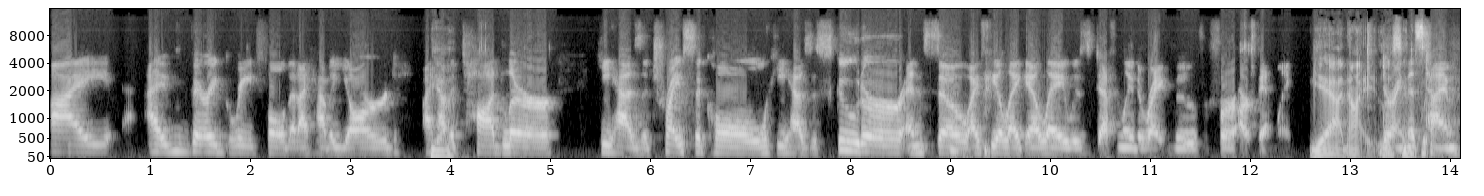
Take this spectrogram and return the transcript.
I, I'm very grateful that I have a yard. I have a toddler. He has a tricycle. He has a scooter, and so hmm. I feel like LA was definitely the right move for our family Yeah, no, I- during listen, this time.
